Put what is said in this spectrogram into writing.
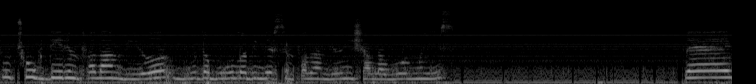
Su çok derin falan diyor. Burada boğulabilirsin falan diyor. İnşallah boğulmayız. Ve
